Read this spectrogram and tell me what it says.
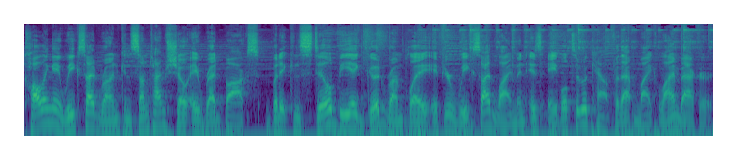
calling a weak side run can sometimes show a red box, but it can still be a good run play if your weak side lineman is able to account for that Mike linebacker.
